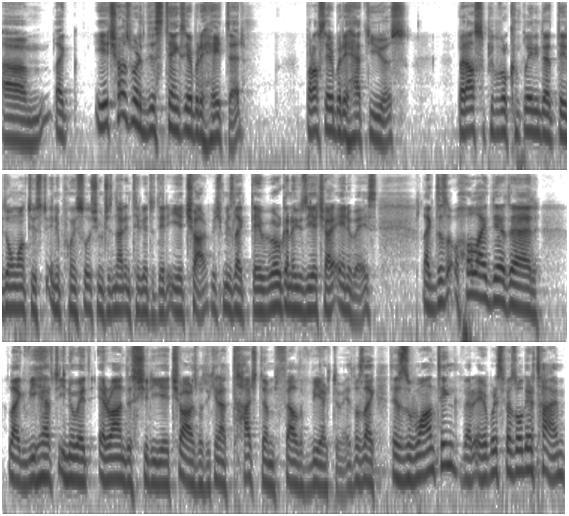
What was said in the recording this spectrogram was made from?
um, like EHRs were these things everybody hated, but also everybody had to use. But also people were complaining that they don't want to use any point solution which is not integrated to their EHR, which means like they were gonna use EHR anyways. Like this whole idea that like we have to innovate around the shitty EHRs, but we cannot touch them felt weird to me. It was like there's one thing where everybody spends all their time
